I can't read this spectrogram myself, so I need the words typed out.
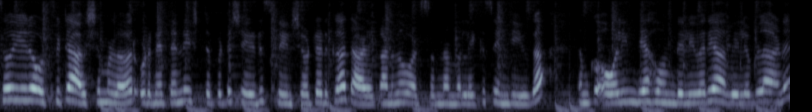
സോ ഈ ഒരു ഔട്ട്ഫിറ്റ് ആവശ്യമുള്ളവർ ഉടനെ തന്നെ ഇഷ്ടപ്പെട്ട ഷെയ്ഡ് സ്ക്രീൻഷോട്ട് എടുക്കുക. താഴെ കാണുന്ന വാട്സപ്പ് നമ്പറിലേക്ക് സെൻഡ് ചെയ്യുക. നമുക്ക് all India home delivery available ആണ്.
